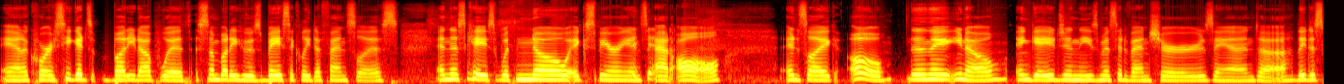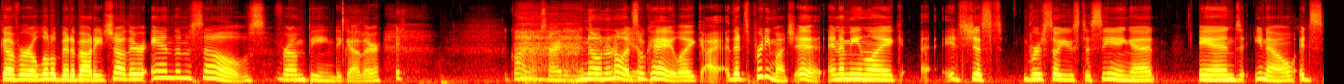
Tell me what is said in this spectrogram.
And of course, he gets buddied up with somebody who's basically defenseless. In this case, with no experience Yeah. at all. And it's like, oh, then they, you know, engage in these misadventures and uh, they discover a little bit about each other and themselves from being together. Go ahead. I'm sorry. No, no, no, it's okay. Like, I, that's pretty much it. And I mean, like, it's just, we're so used to seeing it. And you know, it's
